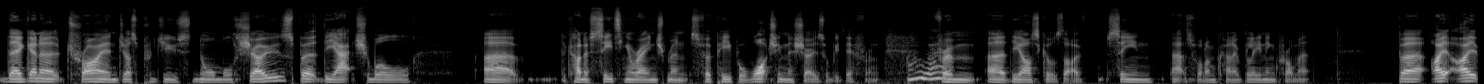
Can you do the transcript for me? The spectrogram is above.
they're going to try and just produce normal shows but the actual uh the kind of seating arrangements for people watching the shows will be different Oh right. from uh, the articles that I've seen that's what I'm kind of gleaning from it but I, I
